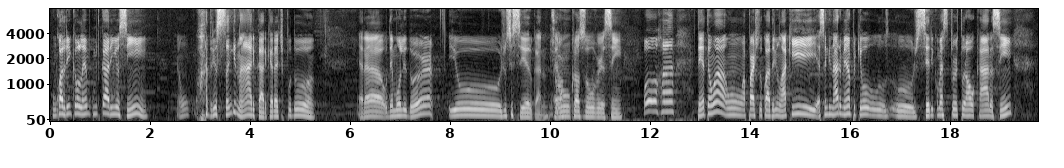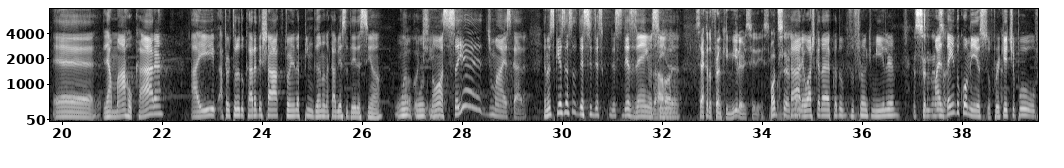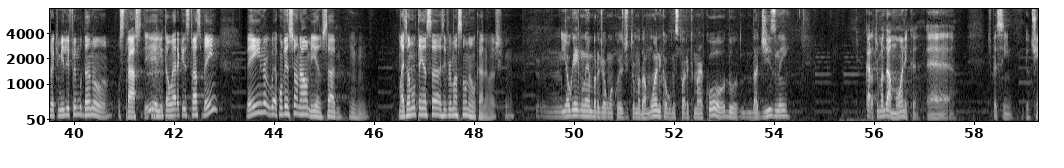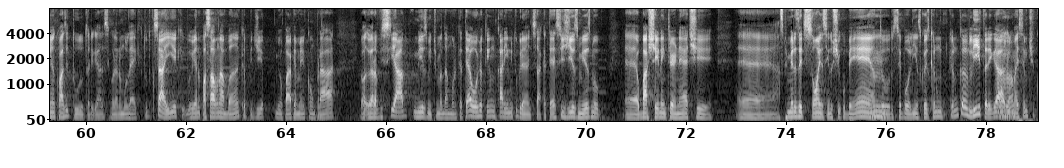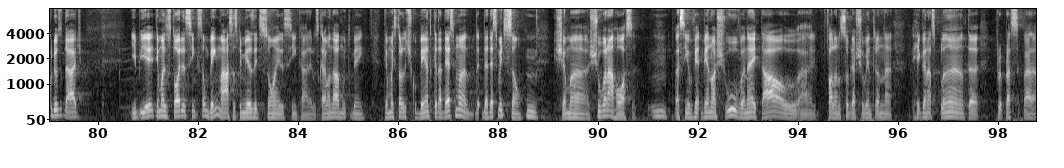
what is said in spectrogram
um quadrinho que eu lembro com muito carinho, assim, é um quadrinho sanguinário, cara, que era tipo do... Era o Demolidor e o Justiceiro, cara. Era Só. um crossover, assim. Porra! Tem até uma, uma parte do quadrinho lá que é sanguinário mesmo, porque o, o, o Justiceiro começa a torturar o cara, assim. é, ele amarra o cara. Aí a tortura do cara é deixar a torneira pingando na cabeça dele, assim, ó. Um- um- nossa, isso aí é demais, cara. Eu não esqueço dessa- desse, desse, desse desenho, Da assim. né? Será que é do Frank Miller? Esse, esse Pode ser. Cara, eu acho que é da época do, do Frank Miller. Mas bem do começo, porque, tipo, o Frank Miller foi mudando os traços dele, então era aqueles traços bem, bem é, convencional mesmo, sabe? Uhum. Mas eu não tenho essa, essa informação não, cara, eu acho que... E alguém lembra de alguma coisa de Turma da Mônica, alguma história que marcou, ou do, da Disney? Cara, a Turma da Mônica é... Tipo assim, eu tinha quase tudo, tá ligado? Assim, quando eu era moleque, tudo que saía, que eu ia, passava na banca, eu pedia pro meu pai e minha mãe comprar. Eu, eu era viciado mesmo em Turma da Mônica. Até hoje eu tenho um carinho muito grande, saca? Até esses dias mesmo eu, é, eu baixei na internet é, as primeiras edições, assim, do Chico Bento, do Cebolinha, as coisas que eu, não- que eu nunca li, tá ligado? Aham. Mas sempre tive curiosidade. E, e tem umas histórias, assim, que são bem massas, as primeiras edições, assim, cara. Os caras mandavam muito bem. Tem uma história do Chico Bento, que é da décima, da décima edição, que chama Chuva na Roça. Assim, eu ve- vendo a chuva, né, e tal, falando sobre a chuva entrando na... regando as plantas, para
